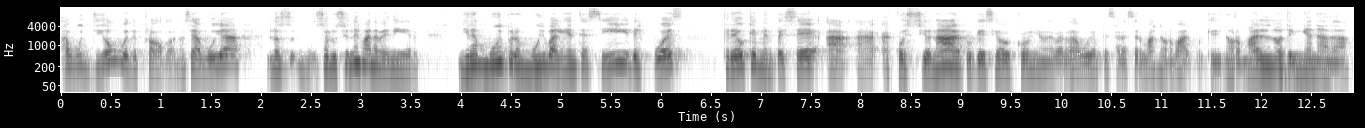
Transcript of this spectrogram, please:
I would deal with the problem. O sea, voy a, las soluciones van a venir. Y era muy, pero muy valiente así. Y después creo que me empecé a, cuestionar porque decía, oh, coño, de verdad, voy a empezar a ser más normal, porque normal no tenía nada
